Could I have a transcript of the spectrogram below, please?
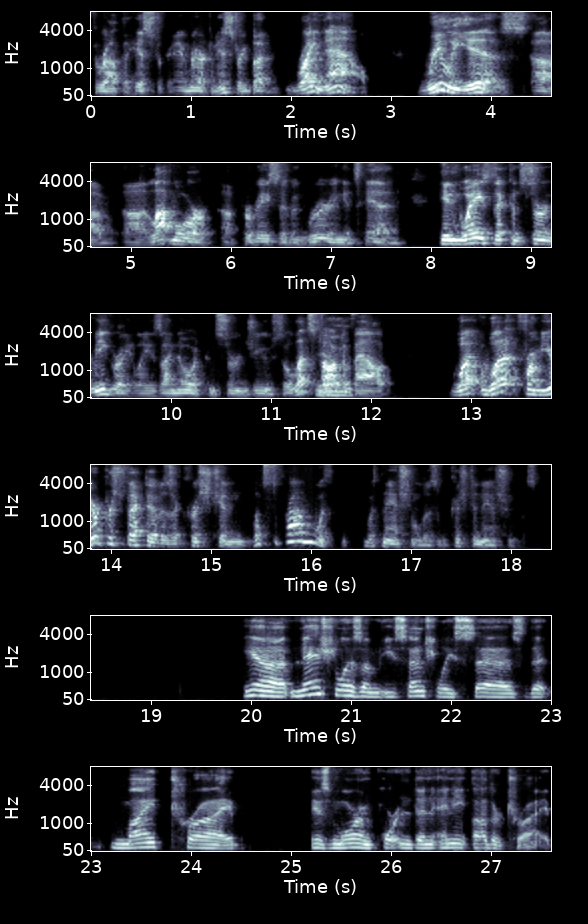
throughout the history American history, but right now really is uh, a lot more uh, pervasive and rearing its head in ways that concern me greatly, as I know it concerns you. So let's talk yeah. about what what from your perspective as a Christian, what's the problem with with nationalism, Christian nationalism? Yeah, nationalism essentially says that my tribe is more important than any other tribe.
